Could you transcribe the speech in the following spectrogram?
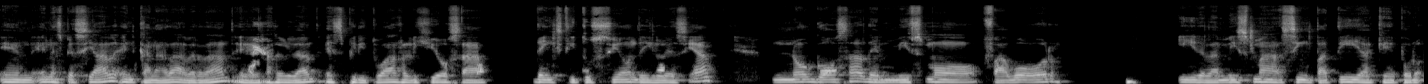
en, en, especial en Canadá, ¿verdad? Eh, la realidad espiritual, religiosa, de institución, de iglesia, no goza del mismo favor y de la misma simpatía que, por,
